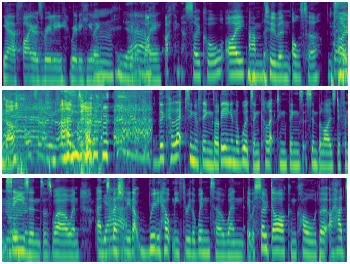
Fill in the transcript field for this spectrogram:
yeah, fire is really, really healing. healing Yeah. for I, me. I think that's so cool. I am too an altar owner. Also owner. and um, the collecting of things, like being in the woods and collecting things that symbolize different mm. seasons as well, and and Yeah. especially that really helped me through the winter when it was so dark and cold. But I had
